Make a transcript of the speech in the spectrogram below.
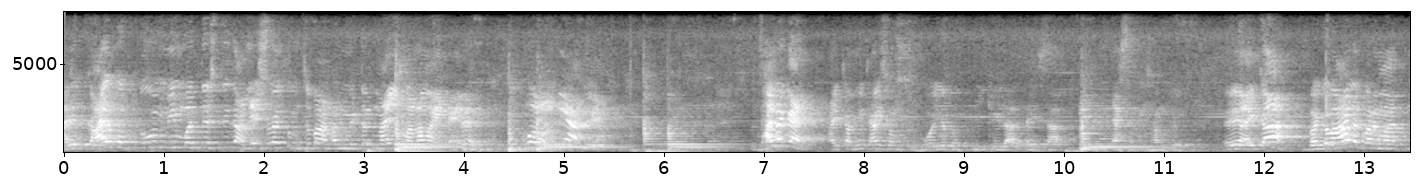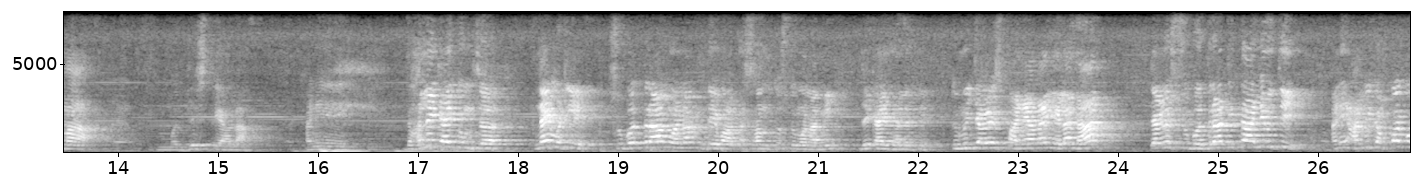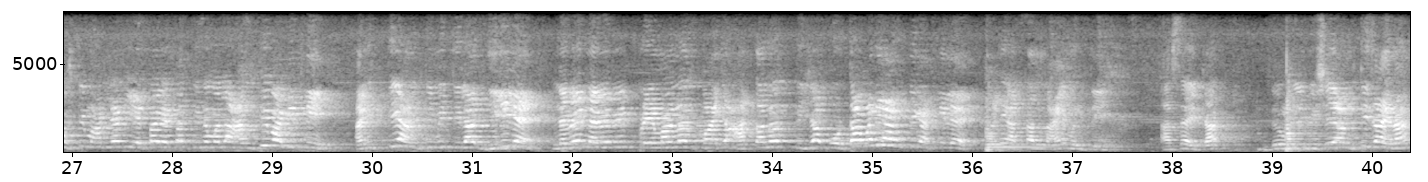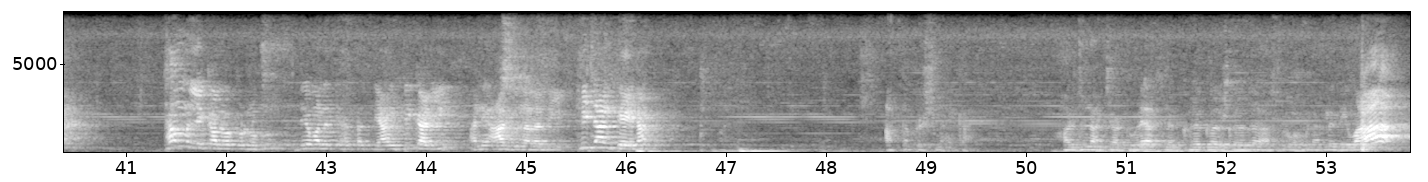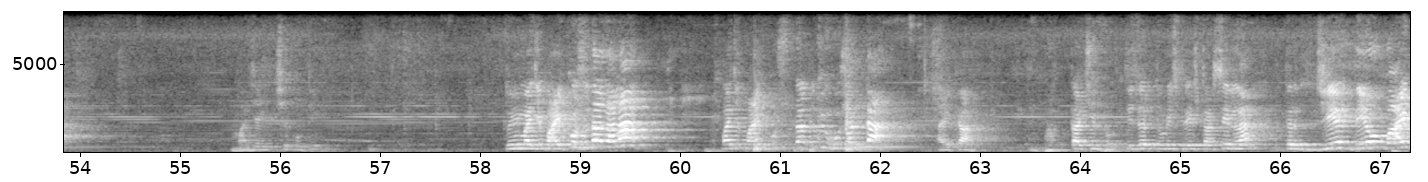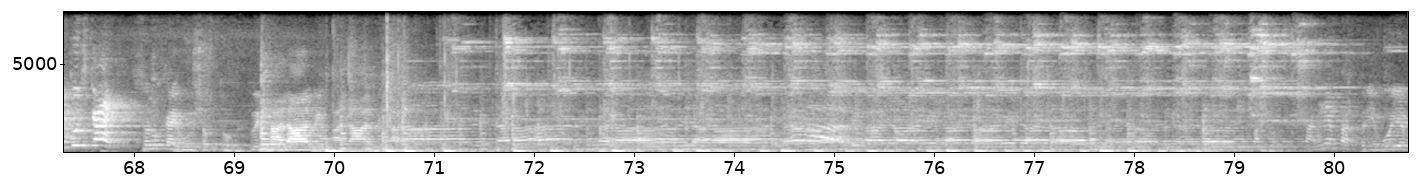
अरे काय बघतो? मी मध्यस्थी झाल्याशिवाय तुमचं भांडण मिटत नाही मला माहीत आहे रे. म्हणून मी आलोया झालं काय? ऐका मी काय सांगतोय? होय भक्ती केला तैसा. यासाठी सांगतोय. ए ऐका भगवान परमात्मा मध्यस्थी आला. आणि झाले काय तुमचं? नाही म्हटले. सुभद्रा म्हणा देवा आता सांगतोच तुम्हाला मी. जे काय झालं ते. तुम्ही ज्यावेळेस पाण्याला गेला ना त्यावेळेस सुभद्रा तिथं आली होती. आणि आम्ही गप्पा गोष्टी मारल्या आणि येता येता तिनं मला अंगठी मागितली. आणि ती अंगठी मी तिला दिलेली आहे. नवे नवे मी प्रेमानं माझ्या हातानं तिच्या बोटामध्ये अंगठी घातलेली आहे. आणि आता नाही म्हणते. असं आहे का? म्हणजे विषय अंगठीच आहे ना? थांब म्हणले कालवा करू नको. देवाने त्या हातातली अंगठी काढली आणि अर्जुनाला दिली. हीच अंगठी आहे ना आता प्रश्न आहे का? अर्जुनाच्या डोळ्यातनं गळगळ गळगळ असू वाहू लागलं. देवा! माझ्या होती तुम्ही माझी बायको सुद्धा झाला. माझी बायको सुद्धा तुम्ही होऊ शकता. ऐका भक्ताची भक्ती जर तेवढी श्रेष्ठ असेल ना तर जे देव बायकोच काय सर्व काय होऊ शकतो. विठाला विठाला विठाला नारायण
